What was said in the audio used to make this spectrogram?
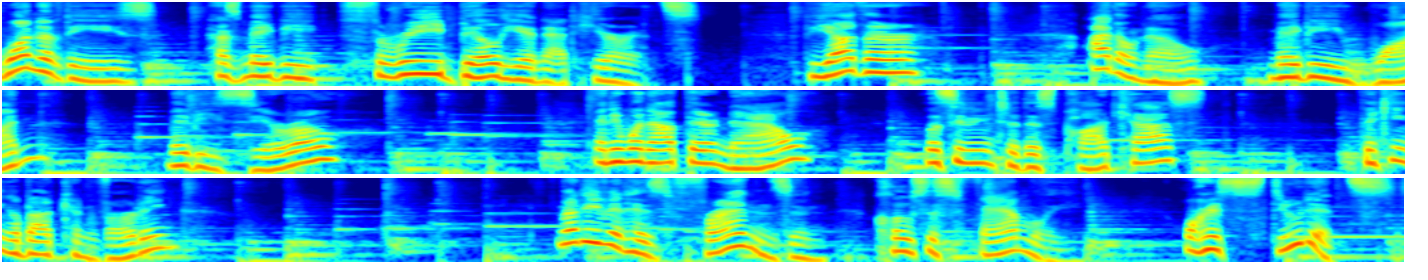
One of these has maybe 3 billion adherents. The other, I don't know, maybe one, maybe zero. Anyone out there now listening to this podcast thinking about converting? Not even his friends and closest family or his students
